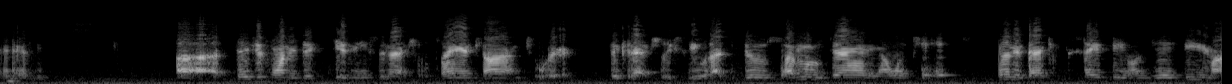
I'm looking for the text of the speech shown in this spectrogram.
And uh, they just wanted to give me some actual playing time to where they could actually see what I could do. So I moved down and I went to running back safety on JV my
